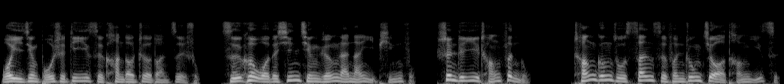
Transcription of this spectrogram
我已经不是第一次看到这段自述，此刻我的心情仍然难以平复，甚至异常愤怒。肠梗阻三四分钟就要疼一次，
